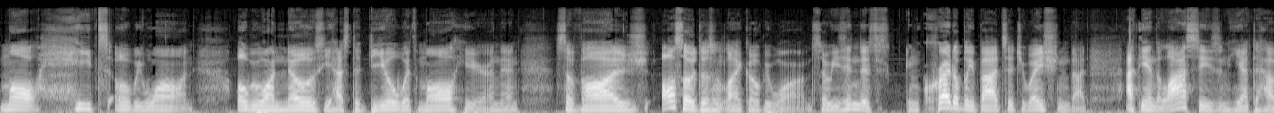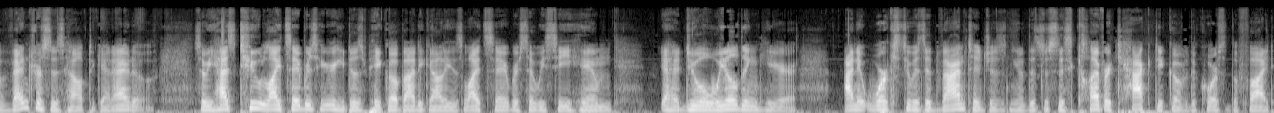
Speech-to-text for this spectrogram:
Maul hates Obi Wan. Obi Wan knows he has to deal with Maul here, and then Savage also doesn't like Obi Wan. So he's in this incredibly bad situation that at the end of last season he had to have Ventress's help to get out of. So he has two lightsabers here. He does pick up Adi Gallia's lightsaber, so we see him uh, dual wielding here, and it works to his advantage. As you know, there's just this clever tactic over the course of the fight.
